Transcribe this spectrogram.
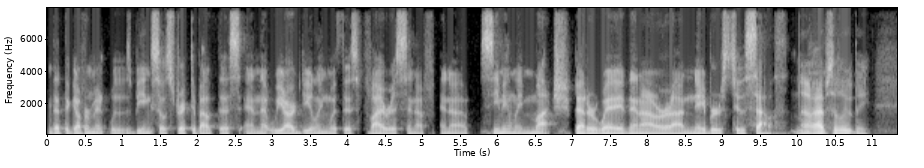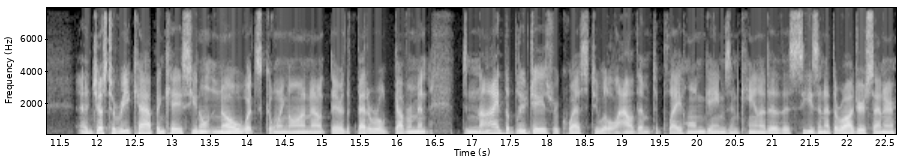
that the government was being so strict about this and that we are dealing with this virus in a in a seemingly much better way than our uh, neighbors to the south. No, absolutely. And just to recap, in case you don't know what's going on out there, the federal government denied the Blue Jays' request to allow them to play home games in Canada this season at the Rogers Center.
